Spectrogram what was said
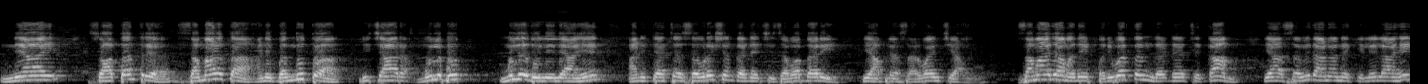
न्याय स्वातंत्र्य समानता आणि बंधुत्व ही चार मूलभूत मूल्य दिलेली आहेत आणि त्याचं संरक्षण करण्याची जबाबदारी ही आपल्या सर्वांची आहे. समाजामध्ये परिवर्तन घडण्याचे काम या संविधानाने केलेलं आहे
